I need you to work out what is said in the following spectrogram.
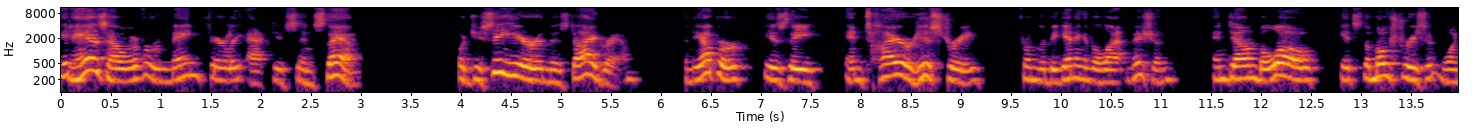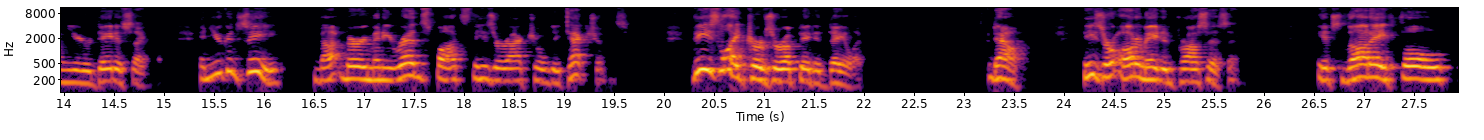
It has, however, remained fairly active since then. What you see here in this diagram and the upper is the entire history from the beginning of the LAT mission. And down below, it's the most recent one year data segment. And you can see not very many red spots. These are actual detections. These light curves are updated daily. Now, these are automated processing. It's not a full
